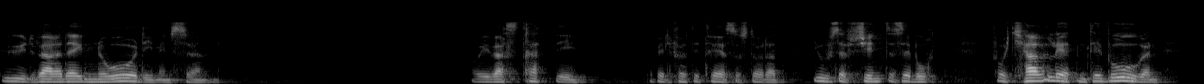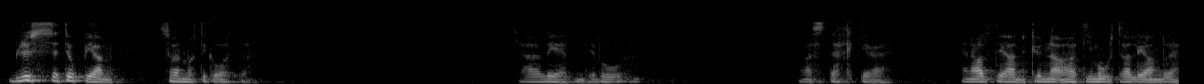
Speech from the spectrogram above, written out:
Gud være deg nådig, min sønn. Og i vers 30, kapittel 43, så står det at Josef skyndte seg bort, for kjærligheten til broren blusset opp i ham så han måtte gråte. kjærligheten til broren. Han var sterkere enn alt det han kunne ha hatt imot alle de andre.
